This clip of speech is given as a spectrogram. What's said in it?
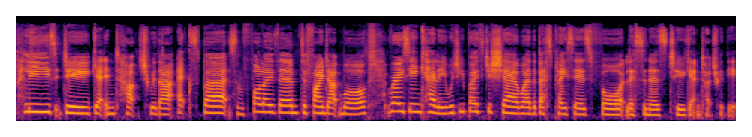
Please do get in touch with our experts and follow them to find out more. Rosie and kelly would you both just share where the best place is for listeners to get in touch with you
